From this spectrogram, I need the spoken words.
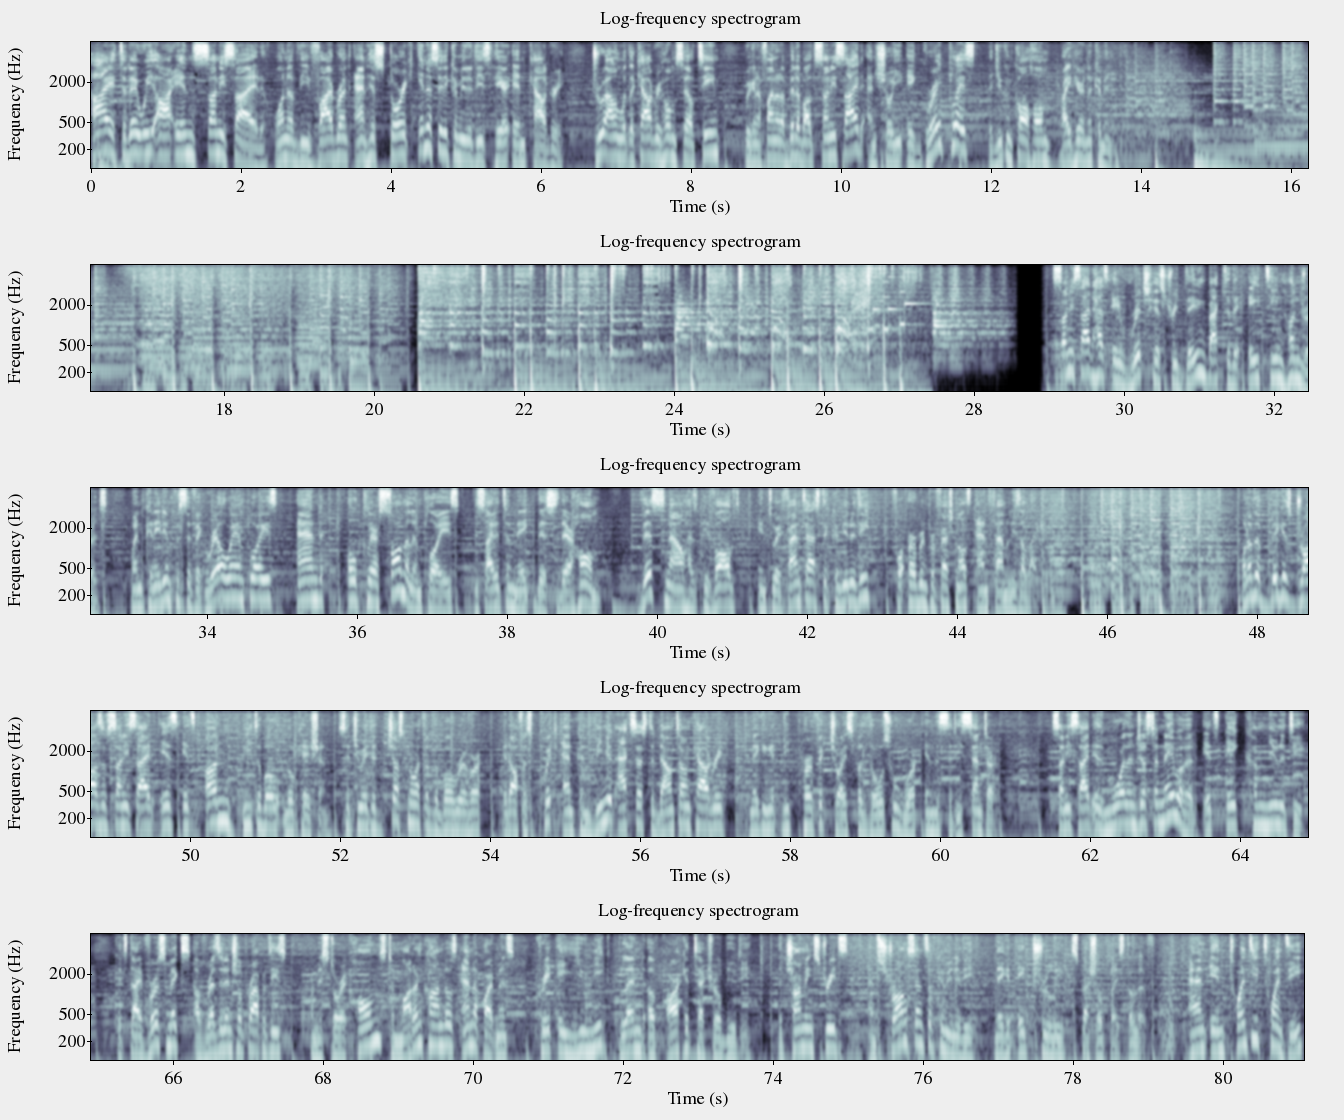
Hi, today we are in Sunnyside, one of the vibrant and historic inner city communities here in Calgary. Drew Allum with the Calgary Home Sale team. We're going to find out a bit about Sunnyside and show you a great place that you can call home right here in the community. Sunnyside has a rich history dating back to the 1800s when Canadian Pacific Railway employees and Eau Claire Sawmill employees decided to make this their home. This now has evolved into a fantastic community for urban professionals and families alike. One of the biggest draws of Sunnyside is its unbeatable location. Situated just north of the Bow River, it offers quick and convenient access to downtown Calgary, making it the perfect choice for those who work in the city center. Sunnyside is more than just a neighborhood, it's a community. Its diverse mix of residential properties, from historic homes to modern condos and apartments, create a unique blend of architectural beauty. The charming streets and strong sense of community make it a truly special place to live. And in 2020,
